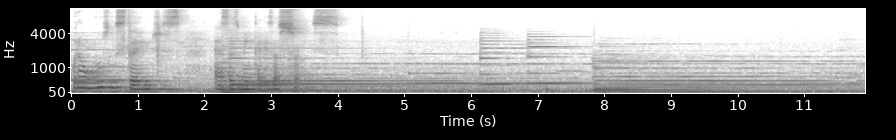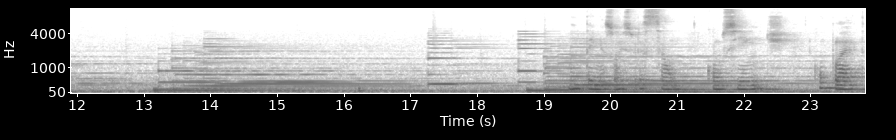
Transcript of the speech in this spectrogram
por alguns instantes essas mentalizações. Respiração consciente, completa,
